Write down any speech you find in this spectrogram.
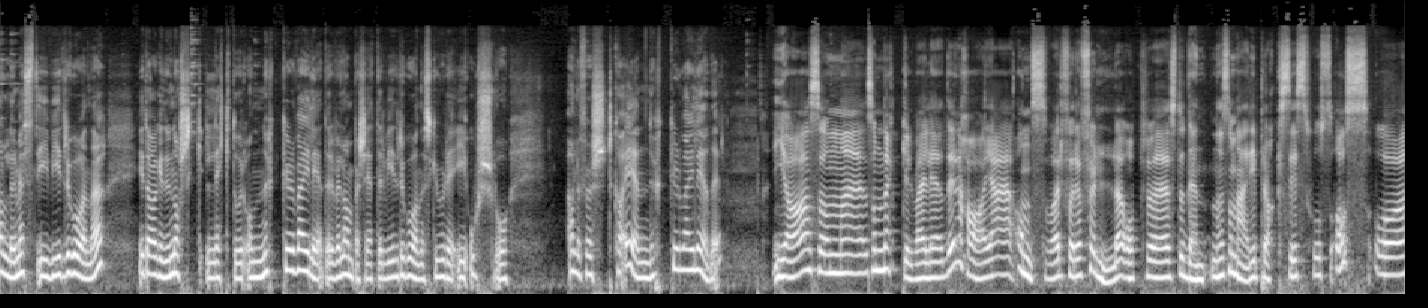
aller mest i videregående. I dag er du norsklektor og nøkkelveileder ved Lambertseter videregående skole i Oslo. Aller først, hva er en nøkkelveileder? Ja, som, eh, som, nøkkelveileder har jeg ansvar for å følge opp eh, studentene som er i praksis hos oss. Og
